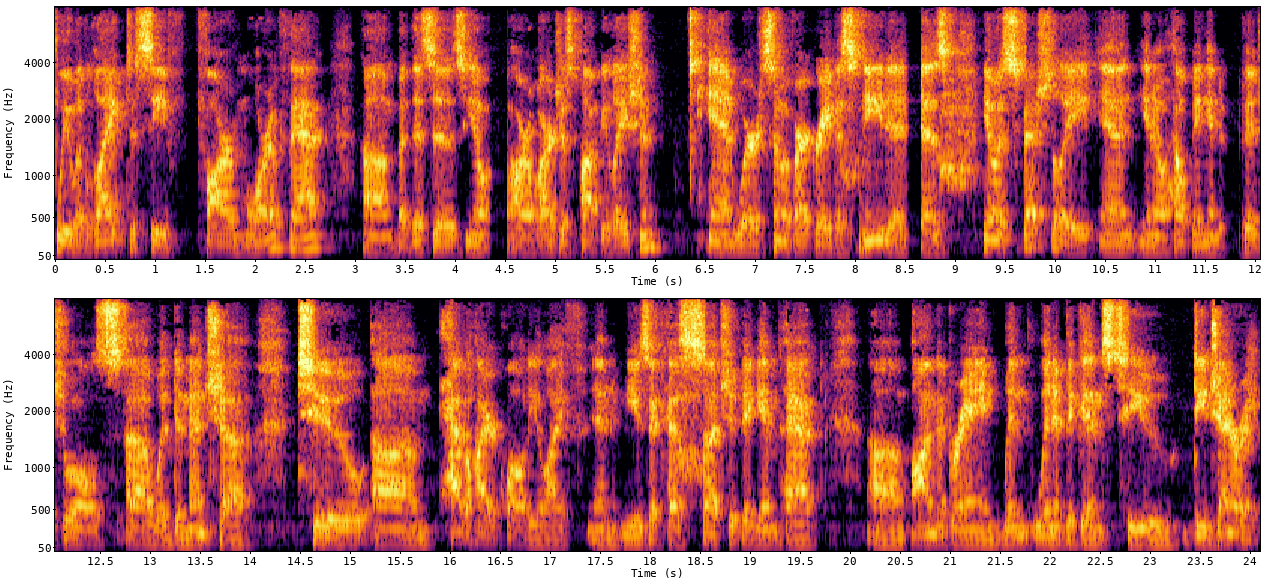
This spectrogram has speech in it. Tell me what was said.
We would like to see far more of that, um, but this is, you know, our largest population and where some of our greatest need is, you know, especially in you know helping individuals uh, with dementia to um, have a higher quality of life. And music has such a big impact um, on the brain when when it begins to degenerate.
